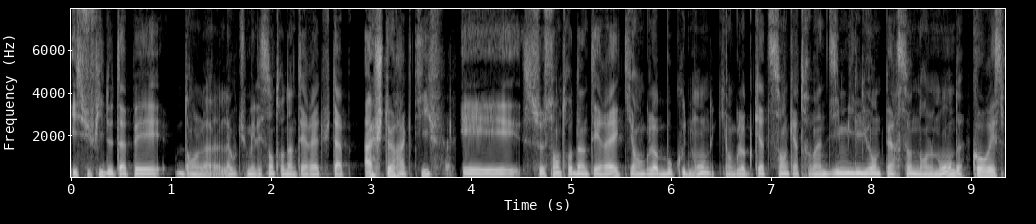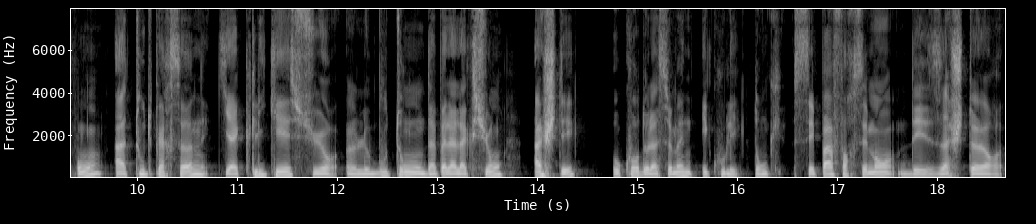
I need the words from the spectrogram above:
il suffit de taper dans là où tu mets les centres d'intérêt, tu tapes acheteur actif et ce centre d'intérêt qui englobe beaucoup de monde, qui englobe 490 millions de personnes dans le monde, correspond à toute personne qui a cliqué sur euh, le bouton d'appel à l'action acheter au cours de la semaine écoulée. Donc c'est pas forcément des acheteurs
